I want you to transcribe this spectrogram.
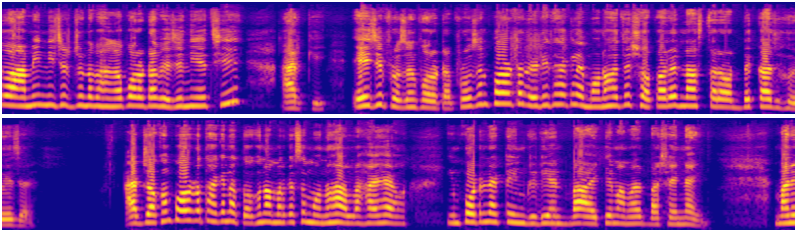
তো আমি নিজের জন্য ভাঙা পরোটা ভেজে নিয়েছি। আর কি, এই যে frozen paratha. Frozen paratha ready থাকলে মনে হয় যে সকালের নাস্তার অর্ধেক কাজ হয়ে যায়। আর যখন পরোটা থাকে না, তখন আমার কাছে মনে হয়, আল্লাহ হ্যাঁ হ্যাঁ ইম্পর্টেন্ট একটা ইনগ্রিডিয়েন্ট বা আইটেম আমার বাসায় নাই। মানে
